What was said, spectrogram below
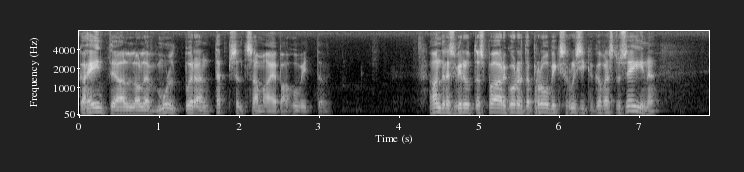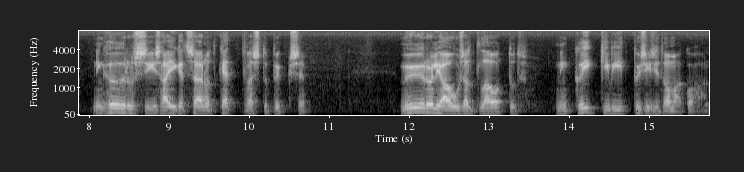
ka heinte all olev muldpõrand täpselt sama ebahuvitav. Andres virutas paar korda prooviks rusikaga vastu seina ning hõõrus siis haiget saanud kätt vastu pükse. müür oli ausalt laotud ning kõik kivid püsisid oma kohal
